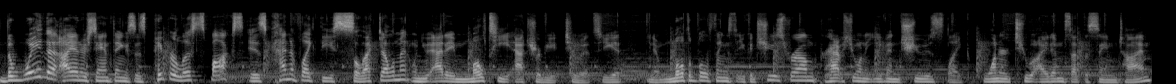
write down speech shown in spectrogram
The way that I understand things is paper lists box is kind of like the select element when you add a multi attribute to it. So you get you know multiple things that you could choose from. Perhaps you want to even choose like one or two items at the same time.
